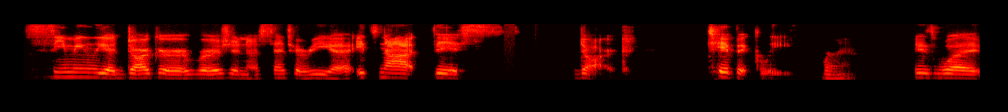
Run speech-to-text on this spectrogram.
seemingly a darker version of Santeria, it's not this dark typically. Right. Is what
